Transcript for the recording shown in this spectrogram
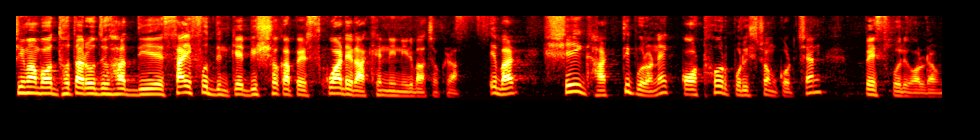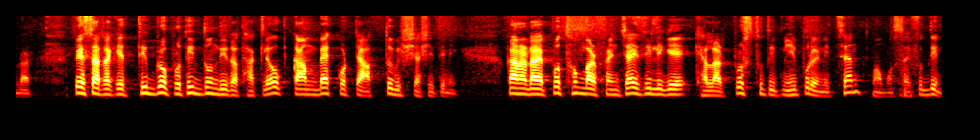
সীমাবদ্ধতার অজুহাত দিয়ে সাইফুদ্দিনকে বিশ্বকাপের স্কোয়াডে রাখেননি নির্বাচকরা। এবার সেই ঘাটতি পূরণে কঠোর পরিশ্রম করছেন পেস বোলিং অলরাউন্ডার। পেসাটাকে তীব্র প্রতিদ্বন্দ্বিতা থাকলেও কামব্যাক করতে আত্মবিশ্বাসী তিনি। কানাডায় প্রথমবার ফ্র্যাঞ্চাইজি লিগে খেলার প্রস্তুতি মিরপুরে নিচ্ছেন মোহাম্মদ সাইফুদ্দিন।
